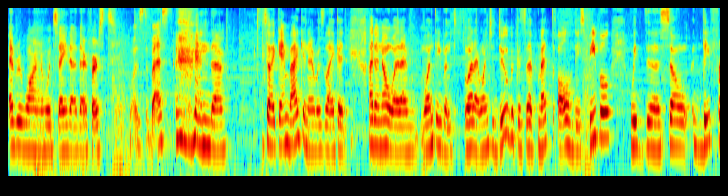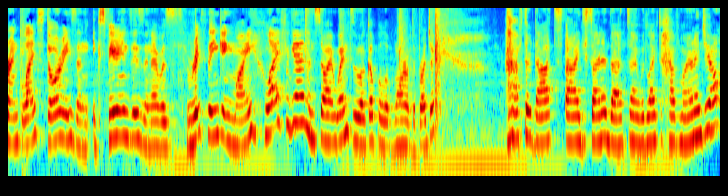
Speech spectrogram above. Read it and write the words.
everyone would say that their first was the best, and. Um, so I came back and I was like, I, I don't know what I want even what I want to do because I've met all of these people with uh, so different life stories and experiences, and I was rethinking my life again. And so I went to a couple of more of the project. After that, I decided that I would like to have my own NGO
